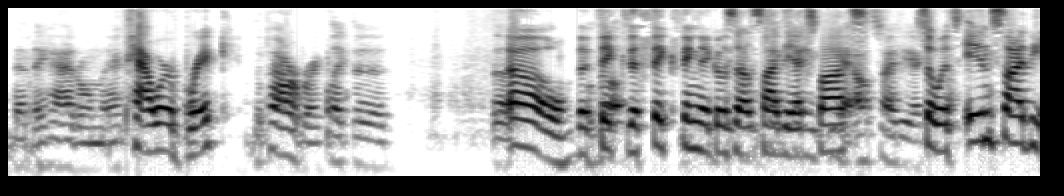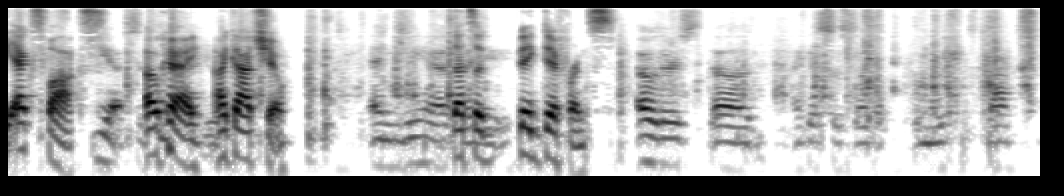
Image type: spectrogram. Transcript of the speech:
that they had on the Xbox. Power brick. the power brick, like the the Oh, the Well, thick, the thick thing that goes outside the thing- Xbox. Yeah, outside the Xbox. So it's inside the Xbox. yes. Okay, I got you. And we have That's a big difference. Oh, there's, uh, I guess it's like a promotions box.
